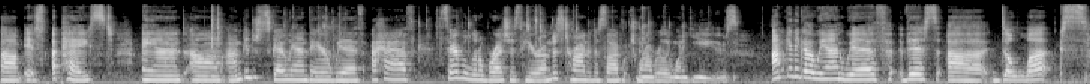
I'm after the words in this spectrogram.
Um, it's a paste and um, I'm going to just go in there with, I have several little brushes here. I'm just trying to decide which one I really want to use. I'm going to go in with this uh, Deluxe,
